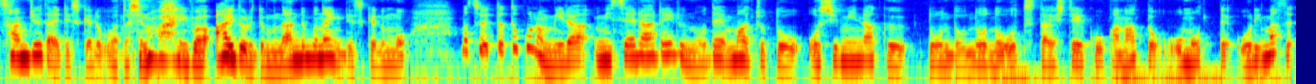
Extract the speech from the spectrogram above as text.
30代ですけど私の場合はアイドルでも何でもないんですけども、まあ、そういったところを見ら見せられるのでまあちょっと惜しみなくどんどんどんどんお伝えしていこうかなと思っております。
